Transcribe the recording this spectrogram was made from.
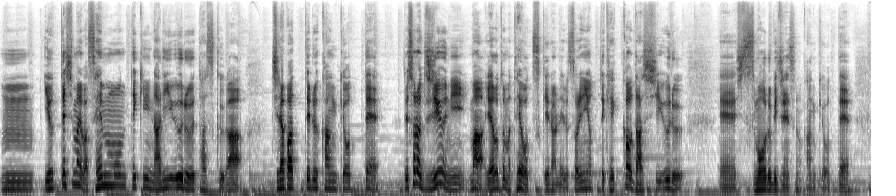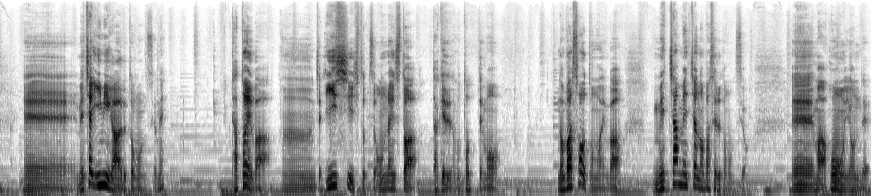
うん、言ってしまえば専門的になりうるタスクが散らばってる環境って、で、それを自由に、まあ、やろうと思えば手をつけられる。それによって結果を出しうる、えースモールビジネスの環境って、えーめっちゃ意味があると思うんですよね。例えば、うーん、じゃ EC 一つオンラインストアだけでも取っても、伸ばそうと思えば、めちゃめちゃ伸ばせると思うんですよ。えーまあ本を読んで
